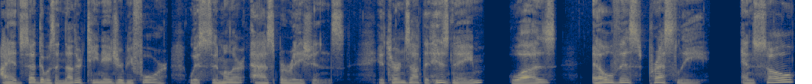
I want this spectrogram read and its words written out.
I had said there was another teenager before with similar aspirations. It turns out that his name was Elvis Presley. And so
